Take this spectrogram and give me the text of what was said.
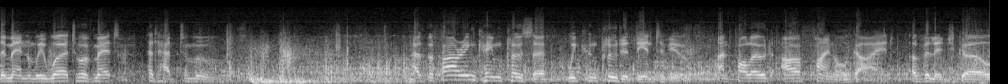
The men we were to have met had had to move. As the firing came closer, we concluded the interview and followed our final guide, a village girl,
